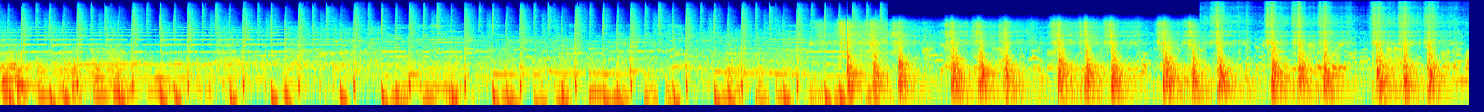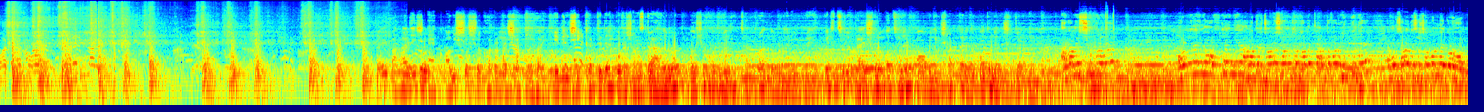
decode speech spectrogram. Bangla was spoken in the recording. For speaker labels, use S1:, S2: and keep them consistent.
S1: Thank you. বাংলাদেশ এক অবিশ্বাস্য ঘটনার সাক্ষী হয়। এদিন শিক্ষার্থীদের কোটা সংস্কার আন্দোলন বৈষম্য বিরোধী ছাত্র আন্দোলনের রূপ নেয়। এটি ছিল প্রায় ষোলো বছরের আওয়ামী লীগ সরকারের পতনের সূচনা বিন্দু
S2: আগামী শুক্রবার অনলাইন ও অফলাইনে আমাদের জনসংযোগ হবে চার দফার ভিত্তিতে এবং সারা দেশে সমন্বয় করা হবে।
